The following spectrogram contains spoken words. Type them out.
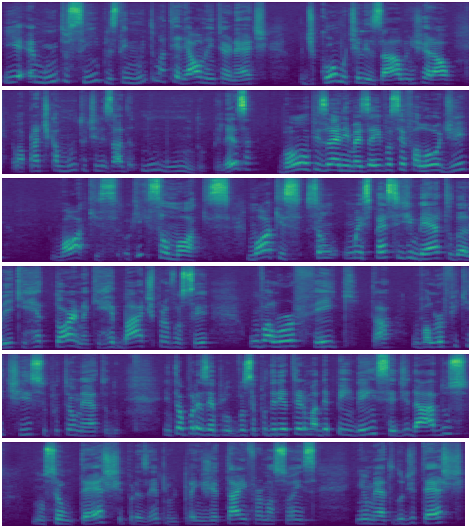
E é muito simples, tem muito material na internet de como utilizá-lo em geral. É uma prática muito utilizada no mundo, beleza? Bom, Pisani, mas aí você falou de mocks. O que, que são mocks? Mocks são uma espécie de método ali que retorna, que rebate para você um valor fake, tá? um valor fictício para o teu método. Então, por exemplo, você poderia ter uma dependência de dados no seu teste, por exemplo, para injetar informações em um método de teste,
